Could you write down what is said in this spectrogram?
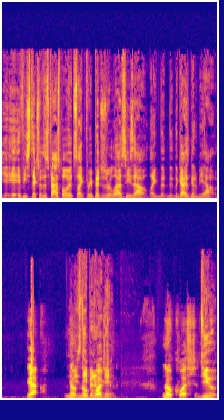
if, if he sticks with his fastball, it's like three pitches or less, he's out. Like the, the, the guy's going to be out. yeah And no he's no deep into a question game. No question Do you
